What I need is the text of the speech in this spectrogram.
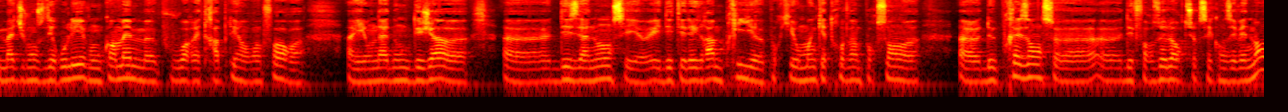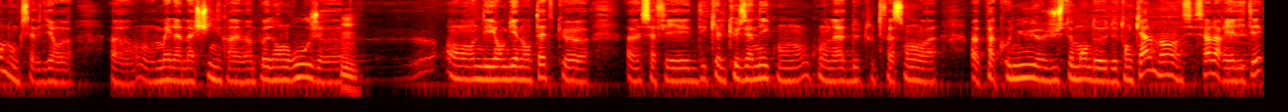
matchs vont se dérouler vont quand même pouvoir être appelés en renfort et on a donc déjà euh, euh, des annonces euh, et, des télégrammes pris pour qu'il y ait au moins 80% de présence des forces de l'ordre sur ces grands événements. Donc ça veut dire on met la machine quand même un peu dans le rouge. Hmm en ayant bien en tête que euh, ça fait des quelques années qu'on a de toute façon euh, pas connu euh, justement de, temps calme. Hein. c'est ça la réalité.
